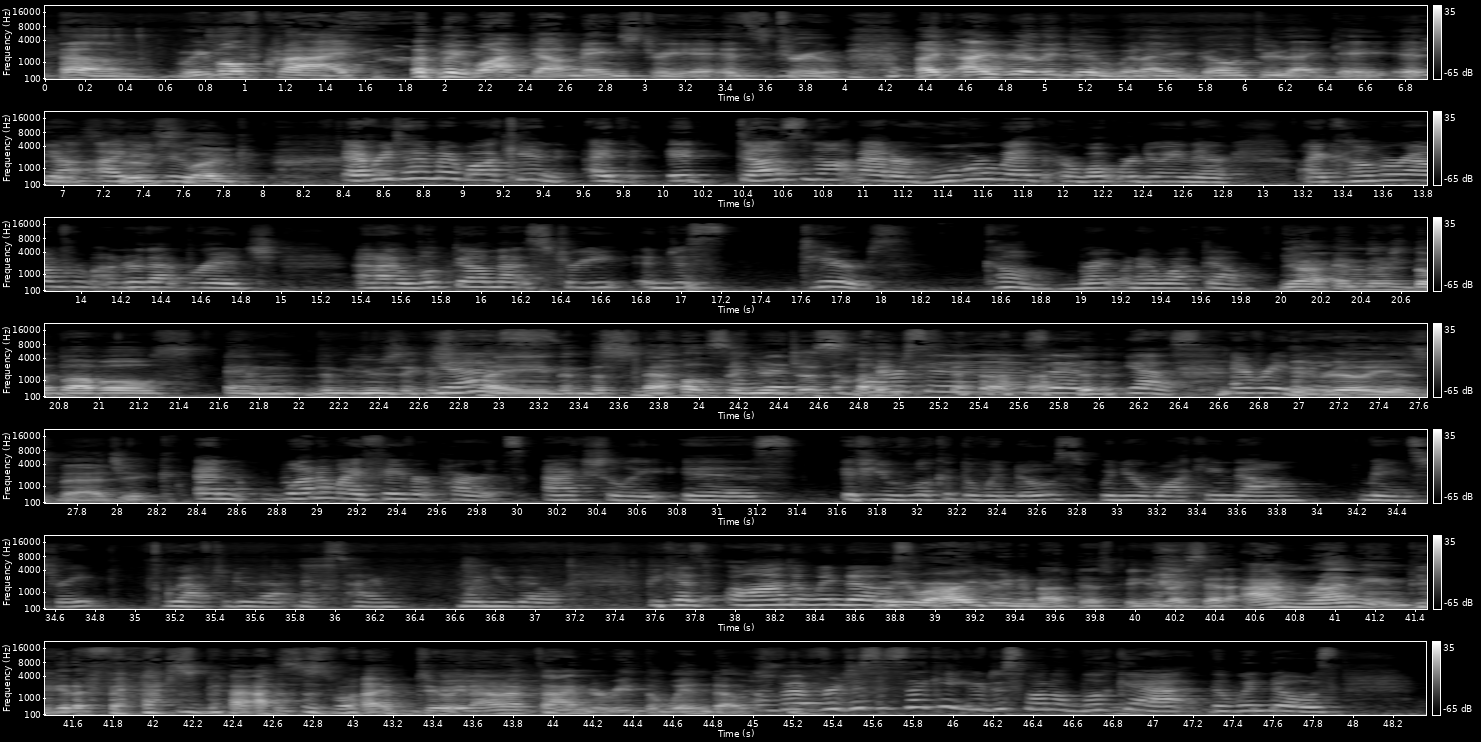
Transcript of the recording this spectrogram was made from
um, we both cry when we walk down Main Street. It's true. Like I really do when I go through that gate. It yeah, I do too. Like every time I walk in, I, it does not matter who we're with or what we're doing there. I come around from under that bridge and I look down that street and just tears come right when I walk down. Yeah, and there's the bubbles and the music is yes. playing and the smells and, and you're just horses like and yes, everything. It really is magic. And one of my favorite parts actually is if you look at the windows when you're walking down Main Street. You have to do that next time when you go. Because on the windows We were arguing about this because I said I'm running to get a fast pass is what I'm doing. I don't have time to read the windows. But for just a second you just want to look at the windows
